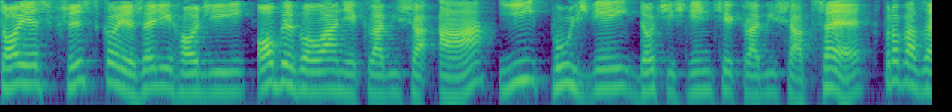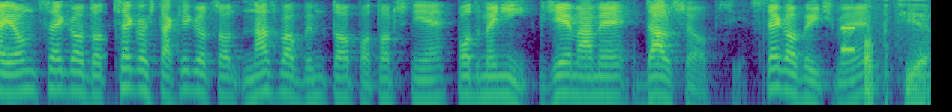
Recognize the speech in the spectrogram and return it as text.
to jest wszystko, jeżeli chodzi o wywołanie klawisza A i później dociśnięcie klawisza C, wprowadzającego do czegoś takiego, co nazwałbym to potocznie podmenu, gdzie mamy dalsze opcje. Z tego wyjdźmy. Opcje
